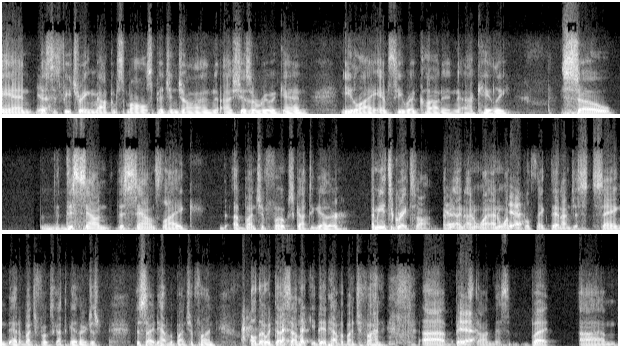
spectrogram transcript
And this is featuring Malcolm Smalls, Pigeon John, uh, Shizaru again, Eligh, MC Red Cloud, and uh, Kaylee. So th- this sound this sounds like a bunch of folks got together I mean, it's a great song. I Yeah. mean, I, I don't want I don't want Yeah. people to think that I'm just saying that a bunch of folks got together and just decided to have a bunch of fun. Although it does sound like you did have a bunch of fun uh, based Yeah. on this, but um,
